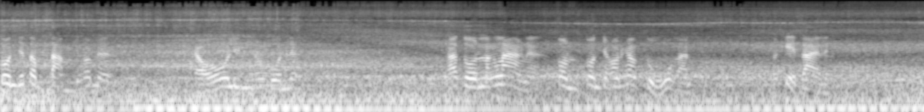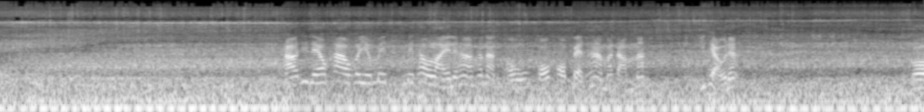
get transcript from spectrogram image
ต้นจะต่ำๆครับเนี่ยแถวริมข้างบนเนี่ยถ้าต้นล่างๆเนี่ยต้นต้นจะค่อนข้างสูงกว่ากันสังเกตได้เลย ราวที่แล้วข้าวก็ยังไม่ไม่เท่าไรเลยฮะขนาดเอาขอขอแปดห้ามาดำนะที่แถวเนี้ยก็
